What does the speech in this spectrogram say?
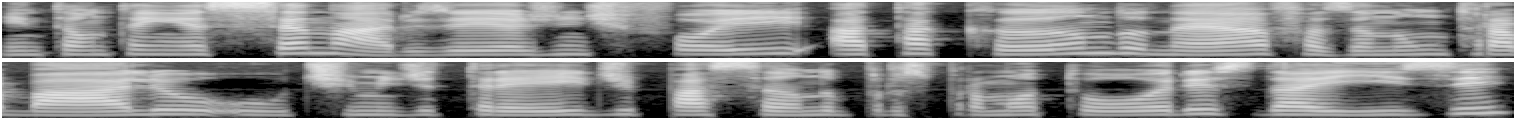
Então tem esses cenários. E aí a gente foi atacando, né? Fazendo um trabalho, o time de trade passando para os promotores da Easy.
